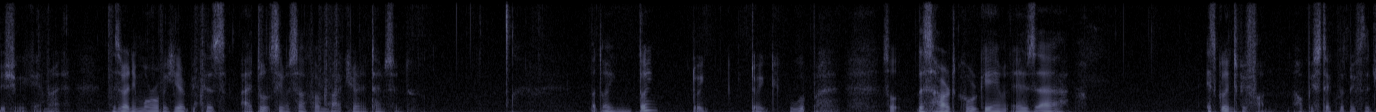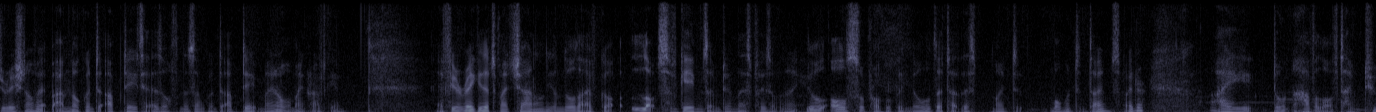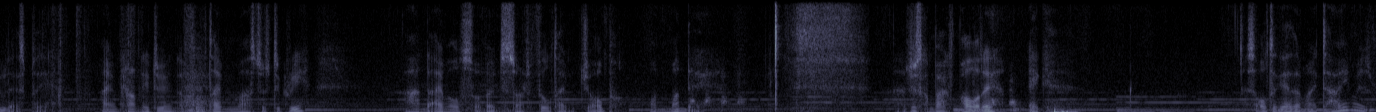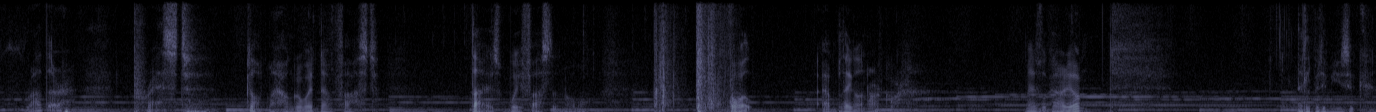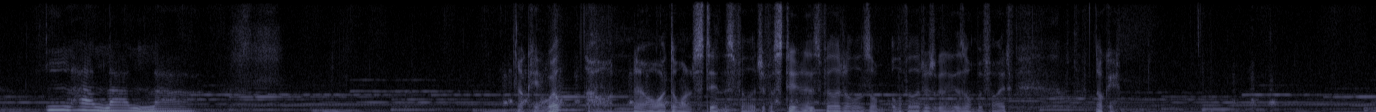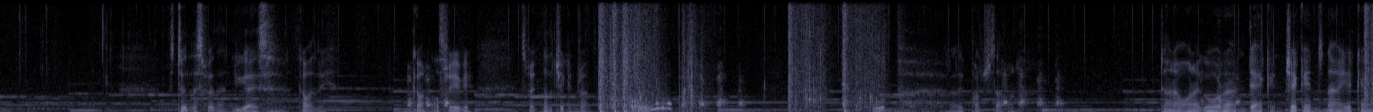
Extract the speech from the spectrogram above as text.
sugarcane, right. Is there any more over here? Because I don't see myself coming back here anytime soon. But doink, doink, doink, doink, whoop. So this hardcore game is, uh, it's going to be fun. I hope you stick with me for the duration of it, but I'm not going to update it as often as I'm going to update my normal Minecraft game. If you're regular to my channel, you'll know that I've got lots of games I'm doing Let's Plays over the night. You'll also probably know that at this moment in time, Spider, I don't have a lot of time to Let's Play. I'm currently doing a full-time master's degree and I'm also about to start a full-time job on Monday. I've just come back from holiday. Egg. So altogether my time is rather pressed. God, my hunger went down fast. That is way faster than normal. Oh well, I'm playing on hardcore. May as well carry on. Little bit of music. La la la. Okay, well, oh no, I don't want to stay in this village. If I stay in this village, all the, all the villagers are going to get zombified. Okay. Let's do it this way then. You guys, come with me. Come on, all three of you. Let's make another chicken trap. Whoop. Really punched that one. Don't I want to go around decking chickens? Now you can.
